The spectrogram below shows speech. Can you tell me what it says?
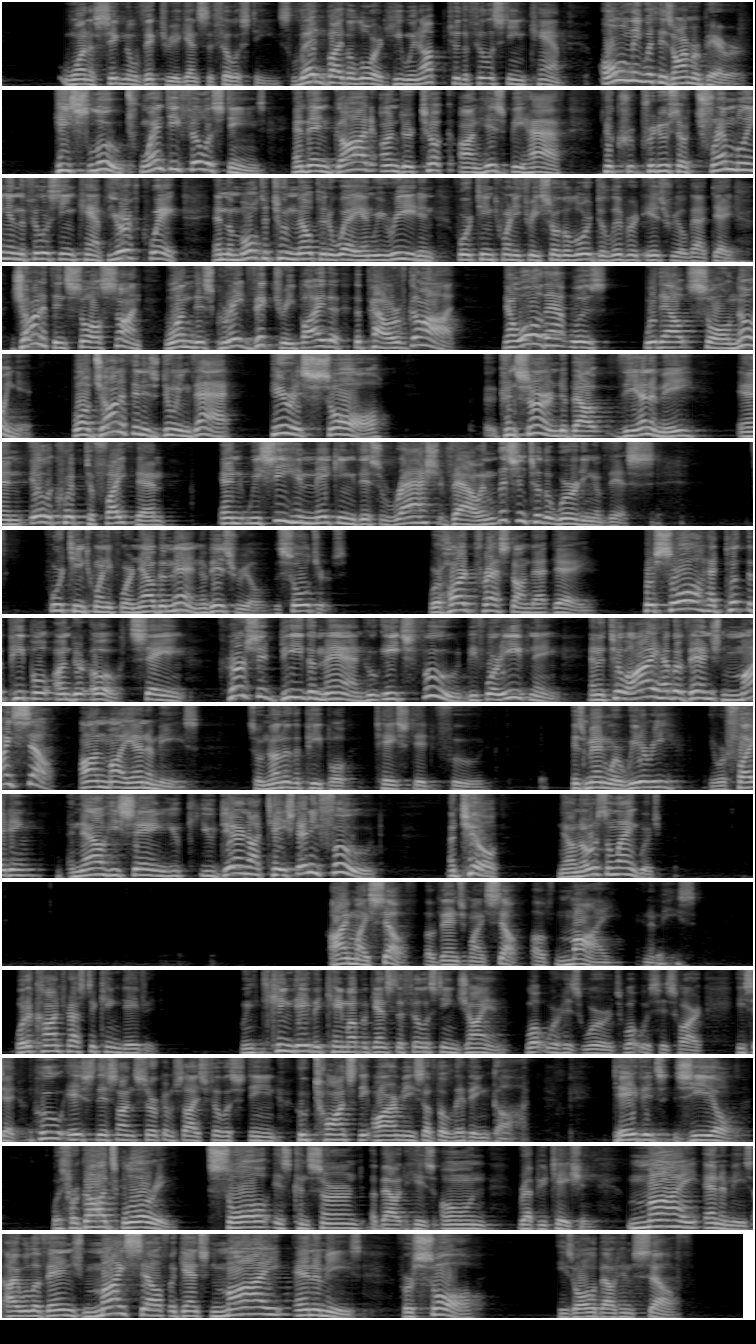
won a signal victory against the Philistines. Led by the Lord, he went up to the Philistine camp only with his armor bearer. He slew 20 Philistines, and then God undertook on his behalf to cr- produce a trembling in the Philistine camp. The earthquake and the multitude melted away. And we read in 1423 So the Lord delivered Israel that day. Jonathan, Saul's son, won this great victory by the, the power of God. Now, all that was without Saul knowing it. While Jonathan is doing that, here is Saul uh, concerned about the enemy and ill equipped to fight them. And we see him making this rash vow. And listen to the wording of this 1424. Now the men of Israel, the soldiers, were hard pressed on that day, for Saul had put the people under oath, saying, Cursed be the man who eats food before evening, and until I have avenged myself on my enemies. So none of the people tasted food. His men were weary, they were fighting, and now he's saying, You, you dare not taste any food until, now notice the language, I myself avenge myself of my enemies. What a contrast to King David. When King David came up against the Philistine giant, what were his words? What was his heart? He said, Who is this uncircumcised Philistine who taunts the armies of the living God? David's zeal was for God's glory. Saul is concerned about his own reputation. My enemies, I will avenge myself against my enemies. For Saul, he's all about himself.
